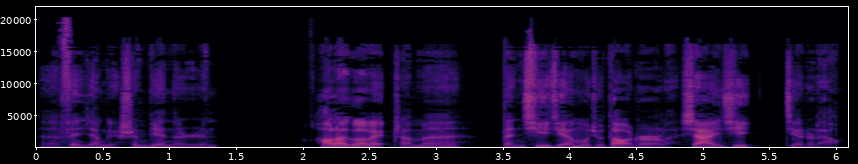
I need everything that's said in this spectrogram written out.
呃分享给身边的人。好了，各位，咱们本期节目就到这儿了，下一期接着聊。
